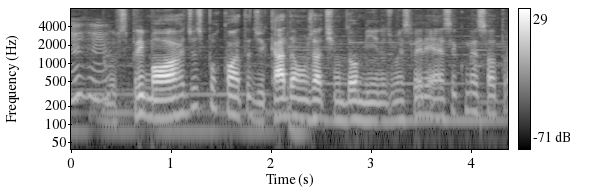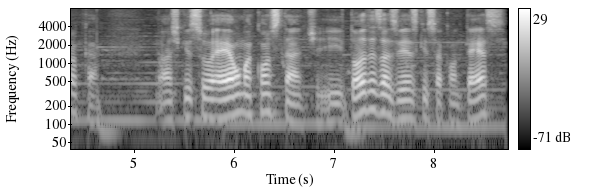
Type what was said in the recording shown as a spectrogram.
uhum. nos primórdios por conta de cada um já tinha um domínio de uma experiência e começou a trocar. Eu acho que isso é uma constante e todas as vezes que isso acontece,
